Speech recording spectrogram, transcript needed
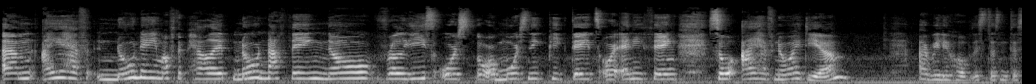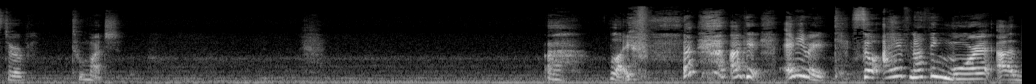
Um, I have no name of the palette, no nothing, no release or, or more sneak peek dates or anything. So I have no idea. I really hope this doesn't disturb too much. Uh, life. okay, anyway, so I have nothing more. Uh,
